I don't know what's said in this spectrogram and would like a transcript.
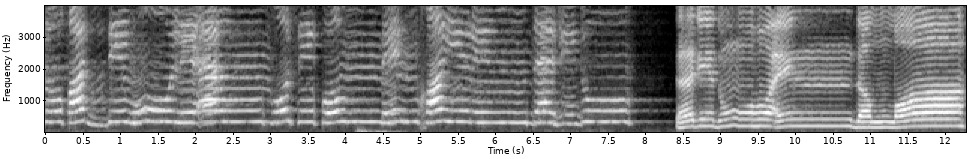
تقدموا لأنفسكم من خير تجدوه تجدوه عند الله.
